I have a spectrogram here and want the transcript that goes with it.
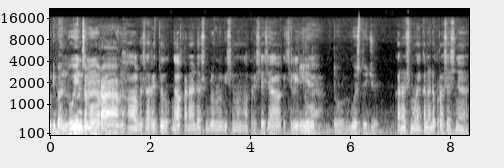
dibantuin sama orang. hal besar itu nggak akan ada sebelum lu bisa mengapresiasi hal kecil itu. Iya, betul. Gue setuju. Karena semuanya kan ada prosesnya.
